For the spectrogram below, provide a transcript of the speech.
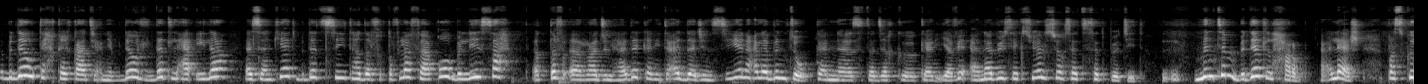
بداو التحقيقات يعني بداو بدات العائلة السانكيات بدات تسي تهضر في الطفلة فاقوا باللي صح. الطفل الراجل هذا كان يتعدى جنسيا على بنته. كان c'est-à-dire qu'il y avait un abus sexuel sur cette cette petite من تم بدات الحرب. علاش؟ parce que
